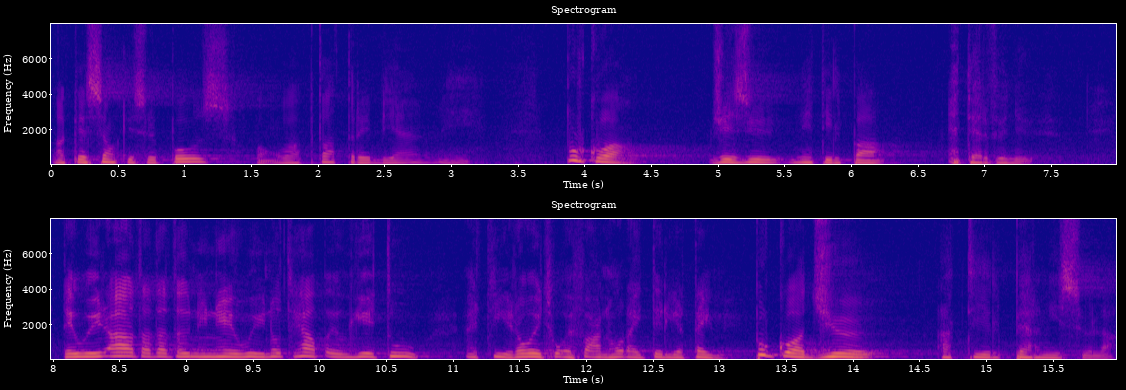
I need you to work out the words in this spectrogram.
La question qui se pose, on voit pas très bien, mais pourquoi Jésus n'est-il pas intervenu? Ne e e e. Pourquoi Dieu a-t-il permis cela?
